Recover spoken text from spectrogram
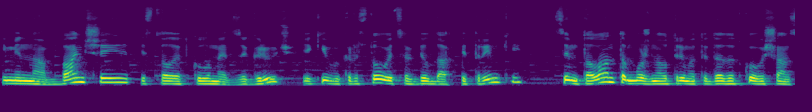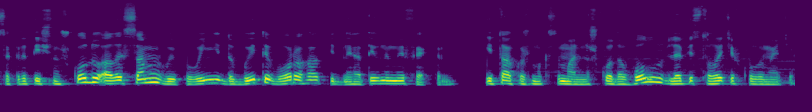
Імена Банші, пістолет кулемет The Grudge, який використовується в білдах підтримки. З цим талантом можна отримати додатковий шанс на критичну шкоду, але саме ви повинні добити ворога під негативними ефектами. І також максимальна шкода в голову для пістолетів кулеметів.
